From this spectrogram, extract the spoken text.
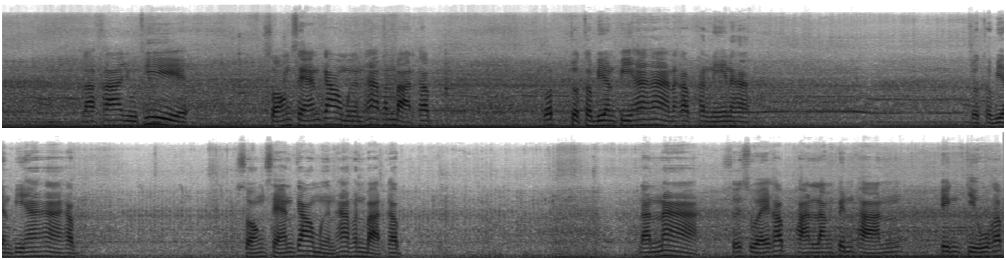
ๆ ราคาอยู่ที่ 295,000 บาทครับ รถจดทะเบียนปี 55 นะครับ คันนี้นะฮะ จดทะเบียนปี 55 ครับ 295,000 บาทครับด้านหน้าสวยๆครับ ผ่านหลังเป็นผ่านเพลงจิ๋วครับ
